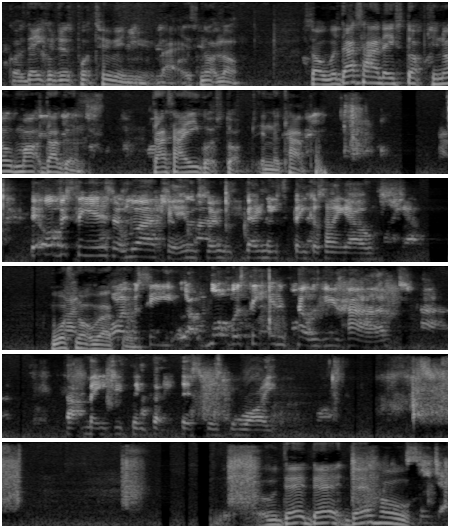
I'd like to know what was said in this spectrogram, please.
because they could just put two in you. Like it's not long. So, that's how they stopped. You know, Mark Duggan. That's how he got stopped in the cab. It obviously isn't working, so they need to think of something else. What's Like, not Why working? was he? Like, what was the intel you had that made you think that this was the right? Their their their whole procedure.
